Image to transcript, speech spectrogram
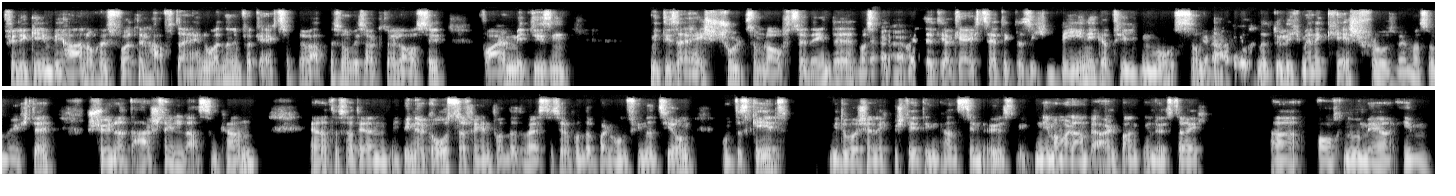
für die GmbH noch als vorteilhafter einordnen im Vergleich zur Privatperson, wie es aktuell aussieht? Vor allem mit diesen mit dieser Restschuld zum Laufzeitende, was bedeutet ja gleichzeitig, dass ich weniger tilgen muss und genau. dadurch natürlich meine Cashflows, wenn man so möchte, schöner darstellen lassen kann. Ja, das hat ja ein, ich bin ja großer Fan von der, du weißt das ja, von der Ballonfinanzierung und das geht, wie du wahrscheinlich bestätigen kannst, in Österreich, nehmen wir mal an, bei allen Banken in Österreich, äh, auch nur mehr im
